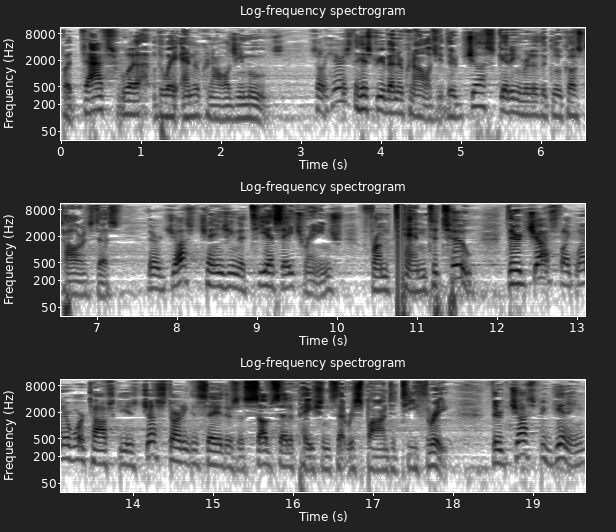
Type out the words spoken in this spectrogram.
But that's what, the way endocrinology moves. So here's the history of endocrinology. They're just getting rid of the glucose tolerance test. They're just changing the TSH range from 10 to 2. They're just, like Leonard Wartofsky is just starting to say there's a subset of patients that respond to T3. They're just beginning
